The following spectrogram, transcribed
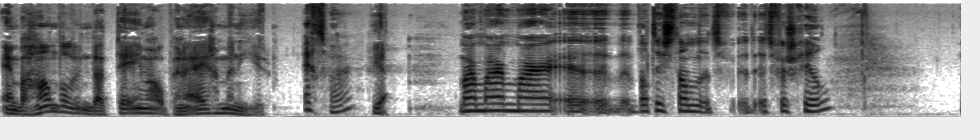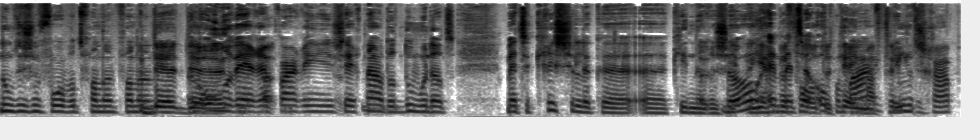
en behandelen dat thema op hun eigen manier. Echt waar? Ja. Maar, maar, maar uh, wat is dan het, het verschil? Noem eens een voorbeeld van een, van een, de, de, een onderwerp waarin je zegt... nou, dat doen we dat met de christelijke uh, kinderen zo. Je, je en met de het thema vriendschap.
